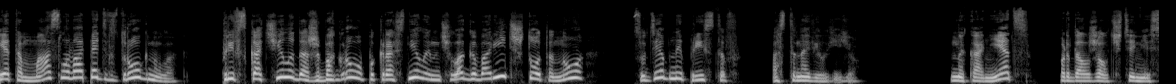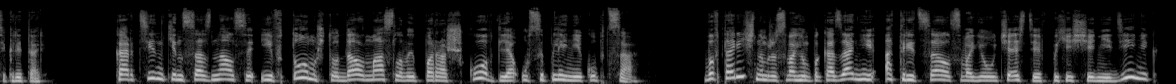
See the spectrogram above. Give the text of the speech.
этом Маслова опять вздрогнула, привскочила даже, багрово покраснела и начала говорить что-то, но судебный пристав остановил ее. Наконец, продолжал чтение секретарь, Картинкин сознался и в том, что дал Масловой порошков для усыпления купца. Во вторичном же своем показании отрицал свое участие в похищении денег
